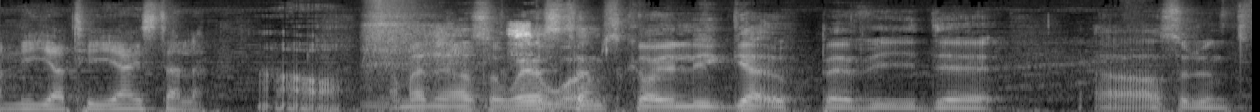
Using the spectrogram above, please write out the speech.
9-10 istället. Ja. ja men alltså West Ham ska ju ligga uppe vid eh, Alltså runt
